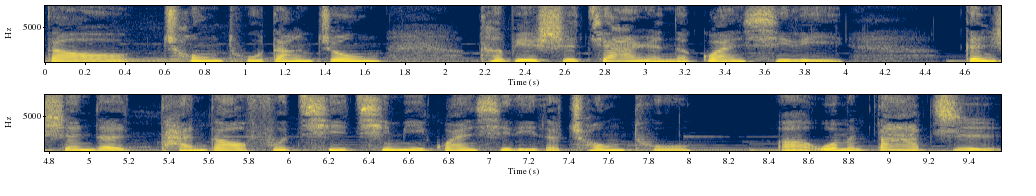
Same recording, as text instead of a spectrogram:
到冲突当中，特别是家人的关系里，更深的谈到夫妻亲密关系里的冲突。呃，我们大致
